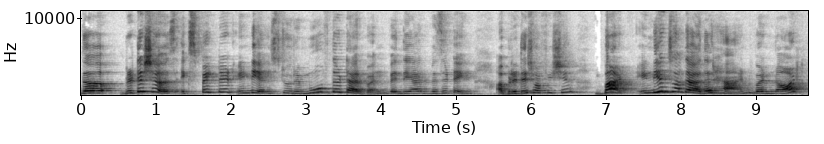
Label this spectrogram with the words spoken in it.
the Britishers expected Indians to remove the turban when they are visiting a British official but Indians on the other hand were not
